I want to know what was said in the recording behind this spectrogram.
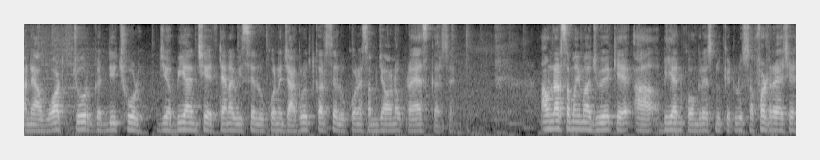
અને આ વોટ ચોર ગદ્દી છોડ જે અભિયાન છે તેના વિશે લોકોને જાગૃત કરશે, લોકોને સમજાવવાનો પ્રયાસ કરશે. આવનાર સમયમાં જોઈએ કે આ અભિયાન કોંગ્રેસનું કેટલું સફળ રહે છે,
